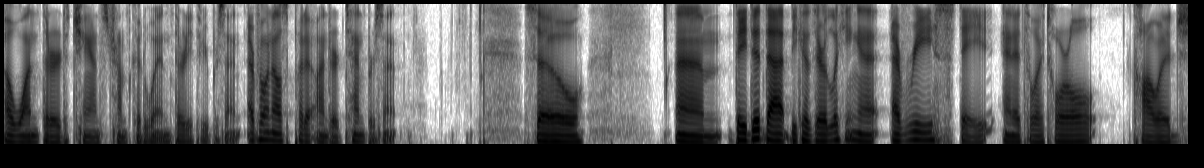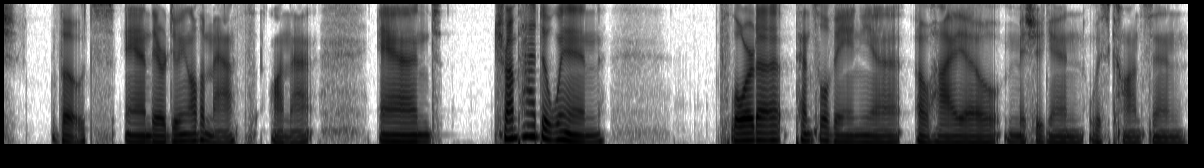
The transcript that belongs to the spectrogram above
a one third chance Trump could win, 33%. Everyone else put it under 10%. So um, they did that because they're looking at every state and its electoral college votes, and they were doing all the math on that. And Trump had to win Florida, Pennsylvania, Ohio, Michigan, Wisconsin,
